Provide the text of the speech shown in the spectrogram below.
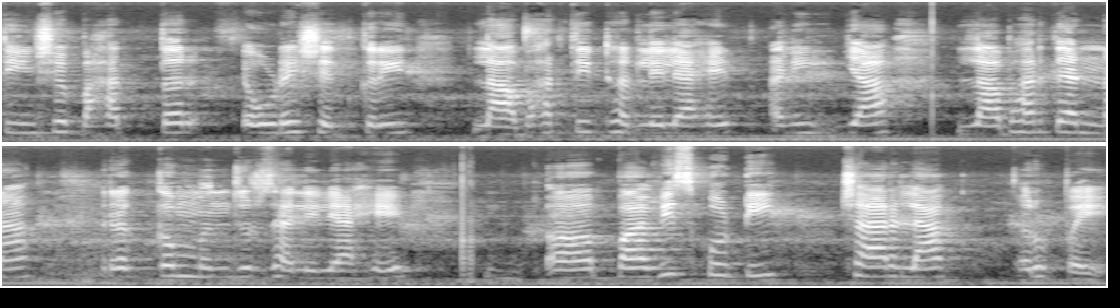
तीनशे बहात्तर एवढे शेतकरी लाभार्थी ठरलेले आहेत आणि या लाभार्थ्यांना रक्कम मंजूर झालेली आहे बावीस कोटी चार लाख रुपये.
